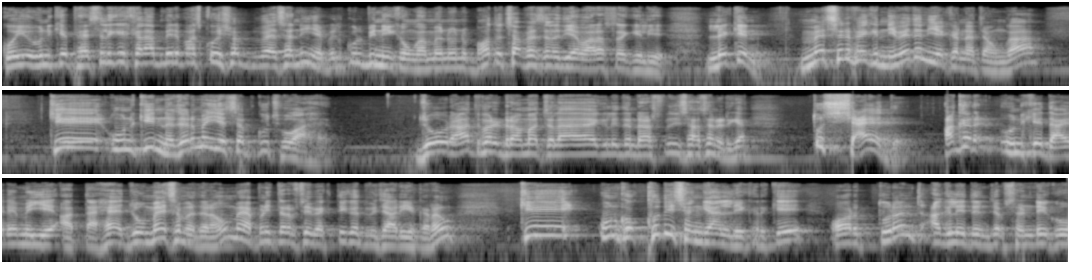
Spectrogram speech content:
कोई उनके फैसले के खिलाफ मेरे पास कोई शब्द वैसा नहीं है, बिल्कुल भी नहीं कहूँगा। मैंने उन्होंने बहुत अच्छा फैसला दिया महाराष्ट्र के लिए। लेकिन मैं सिर्फ़ एक निवेदन ये करना चाहूँगा कि उनकी नज़र में ये सब कुछ हुआ है। जो रात भर ड्रामा चलाया अगले दिन राष्ट्रपति शासन हट गया। तो शायद अगर उनके दायरे में ये आता है, जो मैं समझ रहा हूँ, मैं अपनी तरफ़ से व्यक्तिगत विचार ये कर रहा हूँ कि उनको खुद ही संज्ञान लेकर के और तुरंत अगले दिन जब संडे को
